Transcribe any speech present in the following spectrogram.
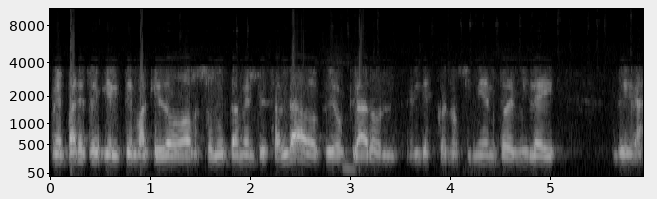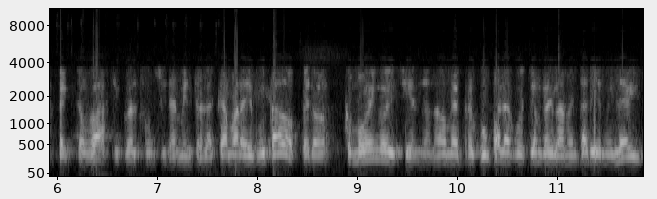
me parece que el tema quedó absolutamente saldado, quedó claro el, el desconocimiento de mi ley de aspectos básicos del funcionamiento de la Cámara de Diputados, pero como vengo diciendo, ¿no? ¿Me preocupa la cuestión reglamentaria de mi ley?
